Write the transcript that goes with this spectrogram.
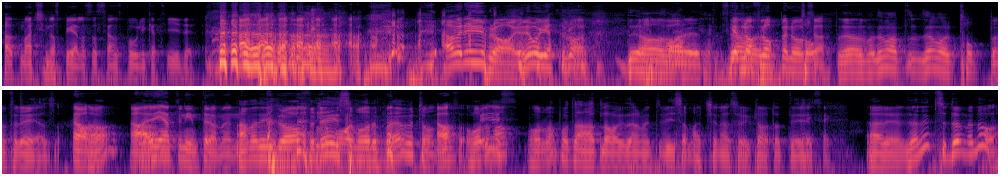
att matcherna spelas och sänds på olika tider. ja men det är ju bra ju, det var jättebra. Det har varit... Ska jag dra floppen också? topp. Det har, det, var, det har varit toppen för dig alltså? Ja, ja, egentligen inte då, men... Ja men det är bra för dig som håller på Everton. Ja, håller, man, håller man på ett annat lag där de inte visar matcherna så är det klart att det Exakt. Är... Den är inte så dum ändå.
